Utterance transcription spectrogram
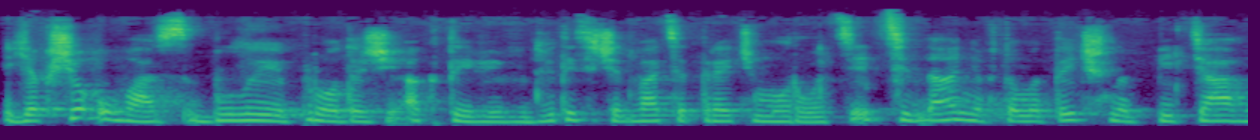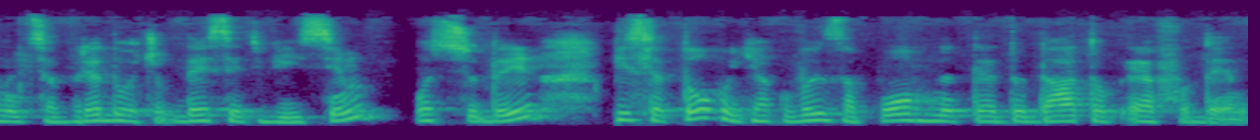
якщо у вас були продажі активів в 2023 році, ці дані автоматично підтягнуться в рядочок 10.8, ось сюди, після того, як ви заповните додаток F1.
